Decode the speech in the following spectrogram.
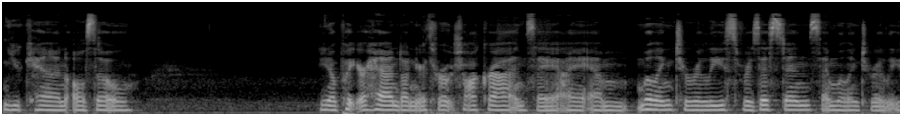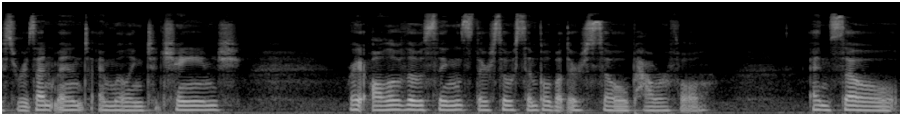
You can also, you know, put your hand on your throat chakra and say, I am willing to release resistance. I'm willing to release resentment. I'm willing to change. Right? All of those things, they're so simple, but they're so powerful. And so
